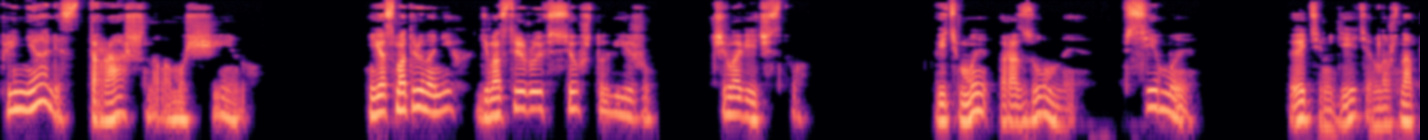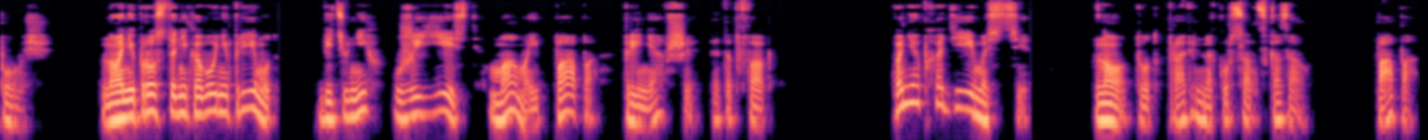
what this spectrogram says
приняли страшного мужчину. Я смотрю на них, демонстрируя все, что вижу, человечеству. Ведь мы разумные, все мы. Этим детям нужна помощь. Но они просто никого не примут, ведь у них уже есть мама и папа, принявшие этот факт. По необходимости. Но тут правильно курсант сказал. Папа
